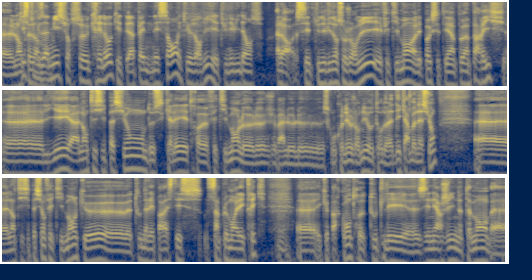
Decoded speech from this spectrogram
Euh, Qu'est-ce qui vous a mis sur ce créneau qui était à peine naissant et qui aujourd'hui est une évidence? Alors, c'est une évidence aujourd'hui. Effectivement, à l'époque, c'était un peu un pari euh, lié à l'anticipation de ce qu'allait être effectivement le, le, le, le ce qu'on connaît aujourd'hui autour de la décarbonation. Euh, l'anticipation, effectivement, que euh, tout n'allait pas rester simplement électrique mmh. euh, et que par contre, toutes les euh, énergies, notamment, bah,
